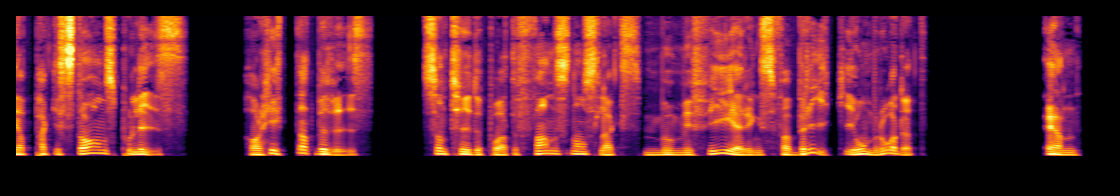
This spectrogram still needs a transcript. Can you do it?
är att Pakistans polis har hittat bevis som tyder på att det fanns någon slags mumifieringsfabrik i området. En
